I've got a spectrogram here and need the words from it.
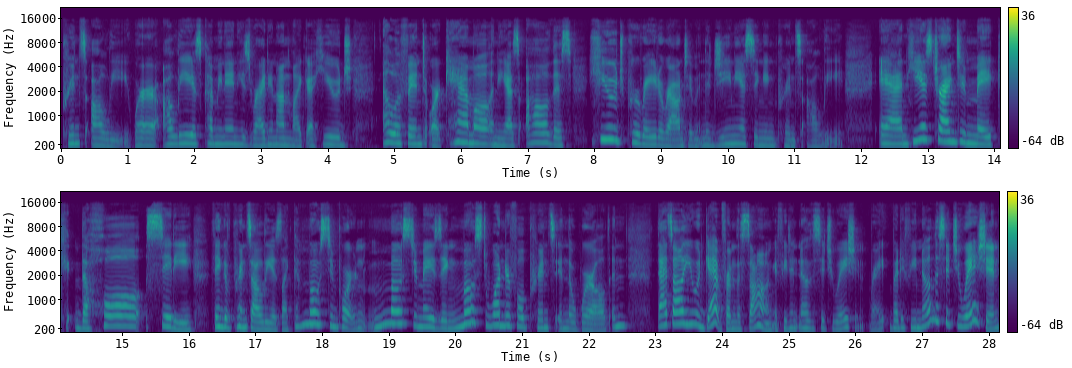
Prince Ali, where Ali is coming in. He's riding on like a huge elephant or camel, and he has all this huge parade around him, and the genie is singing Prince Ali. And he is trying to make the whole city think of Prince Ali as like the most important, most amazing, most wonderful prince in the world. And that's all you would get from the song if you didn't know the situation, right? But if you know the situation,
